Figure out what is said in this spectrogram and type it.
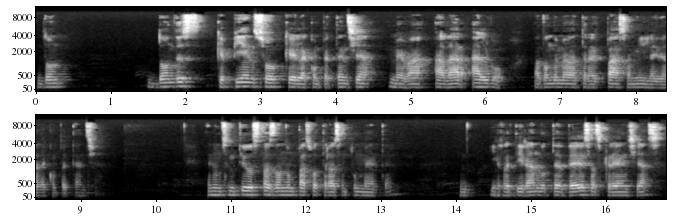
¿Dónde, ¿Dónde es que pienso que la competencia me va a dar algo? ¿A dónde me va a traer paz a mí la idea de competencia? En un sentido estás dando un paso atrás en tu mente y retirándote de esas creencias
